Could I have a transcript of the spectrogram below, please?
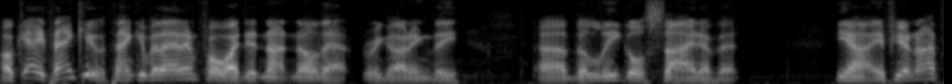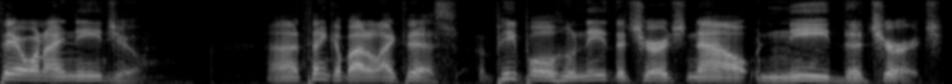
Okay, thank you. Thank you for that info. I did not know that regarding the uh, the legal side of it. Yeah, if you're not there when I need you, uh, think about it like this people who need the church now need the church.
